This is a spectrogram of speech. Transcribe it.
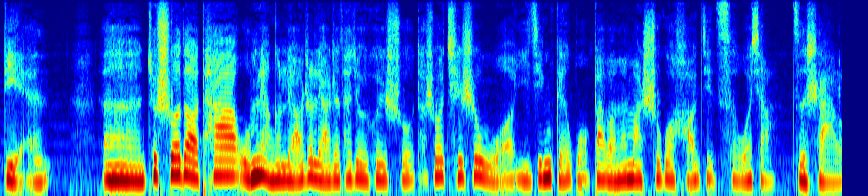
点，嗯、就说到他，我们两个聊着聊着，他就会说，他说，其实我已经给我爸爸妈妈说过好几次，我想自杀了，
